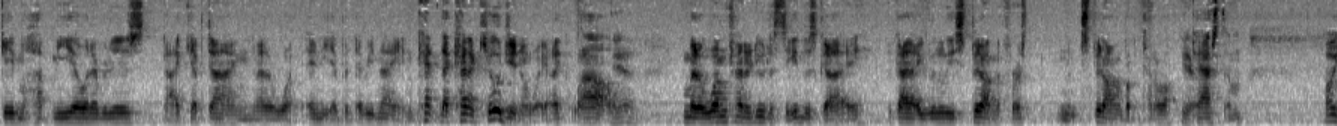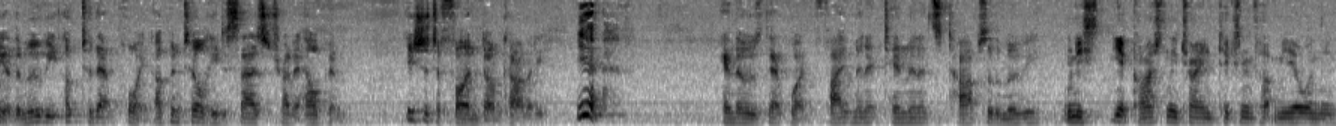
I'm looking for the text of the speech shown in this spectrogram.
gave him a hot meal, whatever it is. Guy kept dying no matter what, any every, every night, and that kind of killed you in a way. Like, wow, Yeah. no matter what I'm trying to do to save this guy, the guy I literally spit on the first, spit on, but kind of Yeah. past him. Oh yeah, the movie up to that point, up until he decides to try to help him, it's just a fun, dumb comedy. Yeah, And those that what five minute, ten minutes tops of the movie, when he's yeah constantly trying to take some hot meal, and then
